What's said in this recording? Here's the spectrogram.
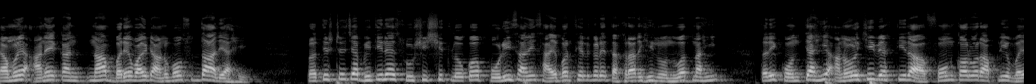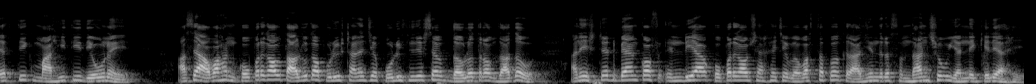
त्यामुळे अनेकांना बरे वाईट अनुभवसुद्धा आले आहे. प्रतिष्ठेच्या भीतीने सुशिक्षित लोक पोलीस आणि सायबर सेलकडे तक्रारही नोंदवत नाही तरी कोणत्याही अनोळखी व्यक्तीला फोन कॉलवर आपली वैयक्तिक माहिती देऊ नये असे आवाहन कोपरगाव तालुका पोलीस ठाण्याचे पोलीस निरीक्षक दौलतराव जाधव आणि State Bank of India Kopargaon शाखेचे व्यवस्थापक राजेंद्र संधानशिव यांनी केले आहे.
